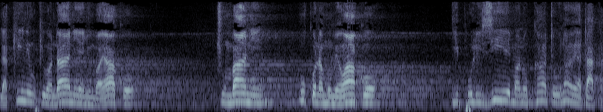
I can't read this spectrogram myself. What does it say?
Lakini ukiwa ndani ya nyumba yako chumbani uko na mume wako jipulizie manukato unayoyataka.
